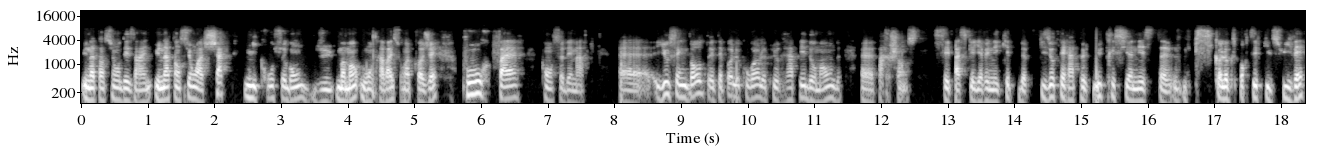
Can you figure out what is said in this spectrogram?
une attention au design, une attention à chaque microseconde du moment où on travaille sur un projet pour faire qu'on se démarque. Euh, Usain Bolt n'était pas le coureur le plus rapide au monde euh, par chance. C'est parce qu'il y avait une équipe de physiothérapeutes, nutritionnistes, euh, psychologues sportifs qui le suivaient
